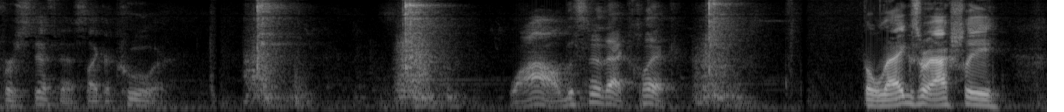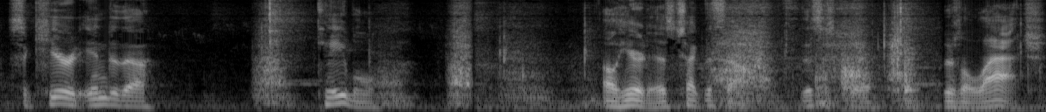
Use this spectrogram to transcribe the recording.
for stiffness, like a cooler. Wow, listen to that click. The legs are actually secured into the table. Oh, here it is. Check this out. This is cool. There's a latch,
